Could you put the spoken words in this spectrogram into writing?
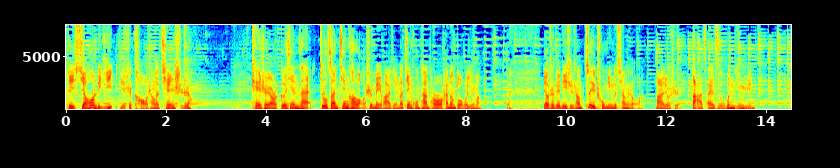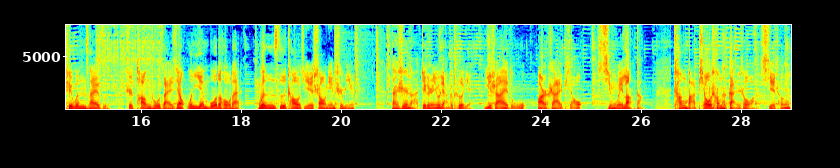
这小李也是考上了前十啊。这事要是搁现在，就算监考老师没发现，那监控探头还能躲过去吗？要说这历史上最出名的枪手啊，那就是大才子温庭筠。这温才子是唐初宰相温彦博的后代，文思超杰，少年驰名。但是呢，这个人有两个特点：一是爱赌，二是爱嫖，行为浪荡，常把嫖娼的感受啊写成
